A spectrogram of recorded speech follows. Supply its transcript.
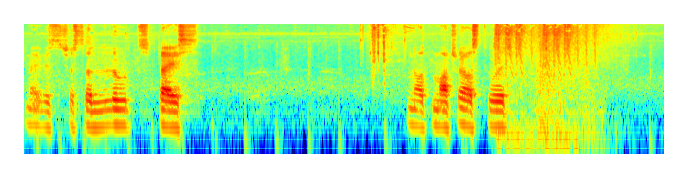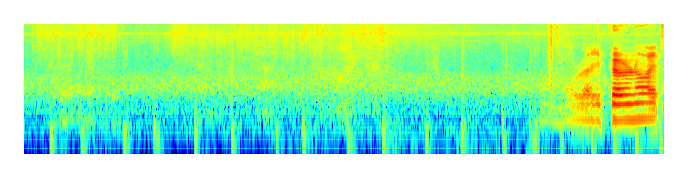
Maybe it's just a loot space. Not much else to it. Already paranoid.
